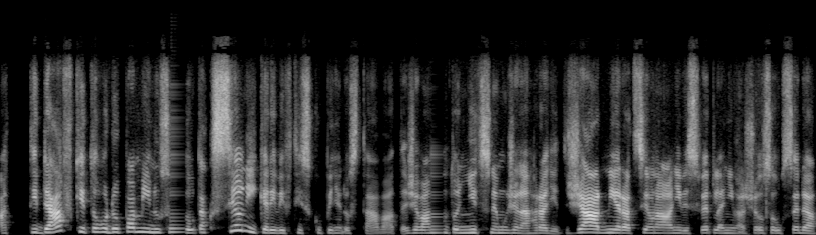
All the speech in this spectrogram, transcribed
A ty dávky toho dopamínu jsou tak silný, který vy v té skupině dostáváte, že vám to nic nemůže nahradit. Žádný racionální vysvětlení vašeho souseda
